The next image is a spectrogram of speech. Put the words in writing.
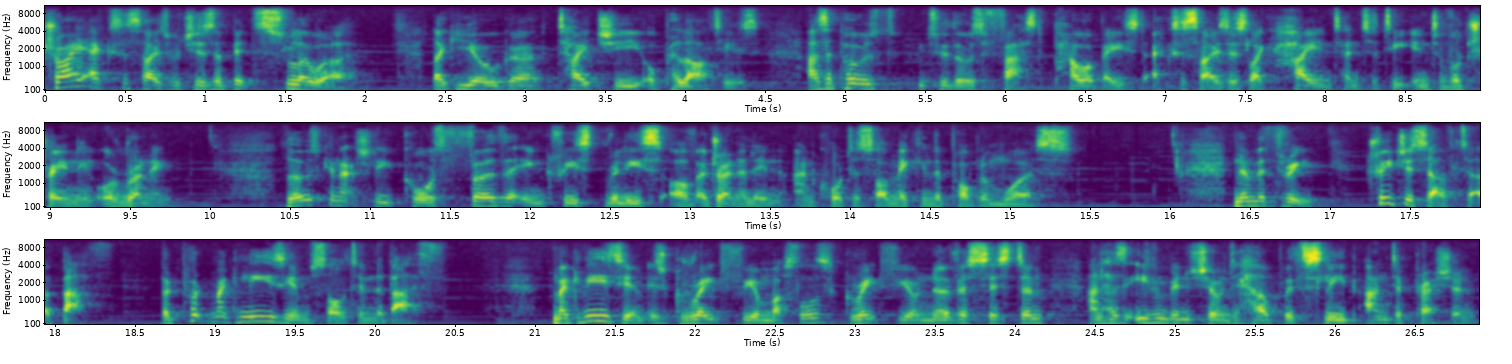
Try exercise which is a bit slower, like yoga, tai chi or Pilates, as opposed to those fast power-based exercises like high-intensity interval training or running. Those can actually cause further increased release of adrenaline and cortisol, making the problem worse. Number three, treat yourself to a bath, but put magnesium salt in the bath. Magnesium is great for your muscles, great for your nervous system, and has even been shown to help with sleep and depression.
